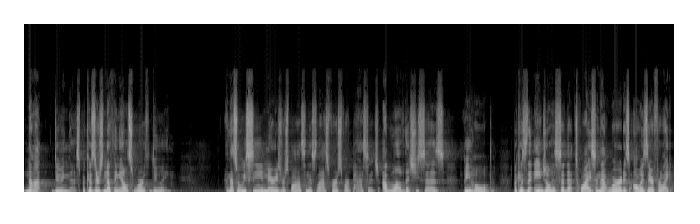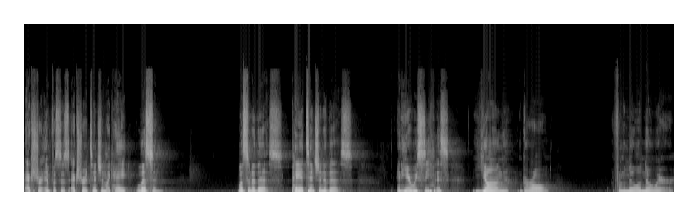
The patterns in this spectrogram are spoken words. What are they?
not doing this, because there's nothing else worth doing. And that's what we see in Mary's response in this last verse of our passage. I love that she says, Behold, because the angel has said that twice, and that word is always there for like extra emphasis, extra attention, like, hey, listen. Listen to this. Pay attention to this. And here we see this young girl from the middle of nowhere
